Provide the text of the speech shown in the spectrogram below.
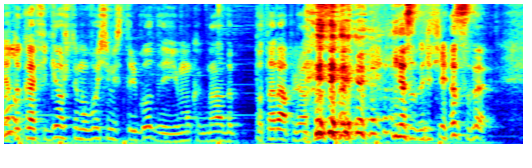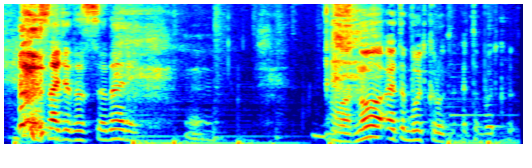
Я Ну- только офигел, что ему 83 года, и ему как бы надо поторапливаться, если честно, писать этот сценарий. Вот, но это будет круто, это будет круто,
